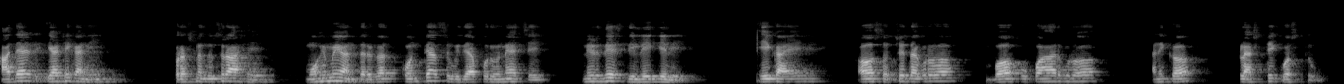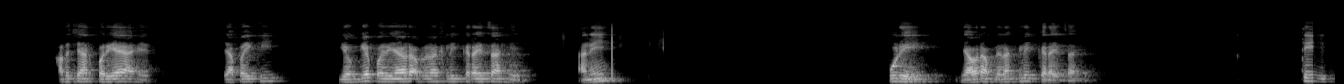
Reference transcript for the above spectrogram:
आता या ठिकाणी प्रश्न दुसरा आहे. मोहिमेअंतर्गत कोणत्या सुविधा पुरवण्याचे निर्देश दिले गेले? एक आहे अ. स्वच्छतागृह, ब. उपाहारगृह आणि क. प्लास्टिक वस्तू. आता चार पर्याय आहेत. यापैकी योग्य पर्यायावर आपल्याला क्लिक करायचं आहे आणि पुढे यावर आपल्याला क्लिक करायचं आहे. तीन.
